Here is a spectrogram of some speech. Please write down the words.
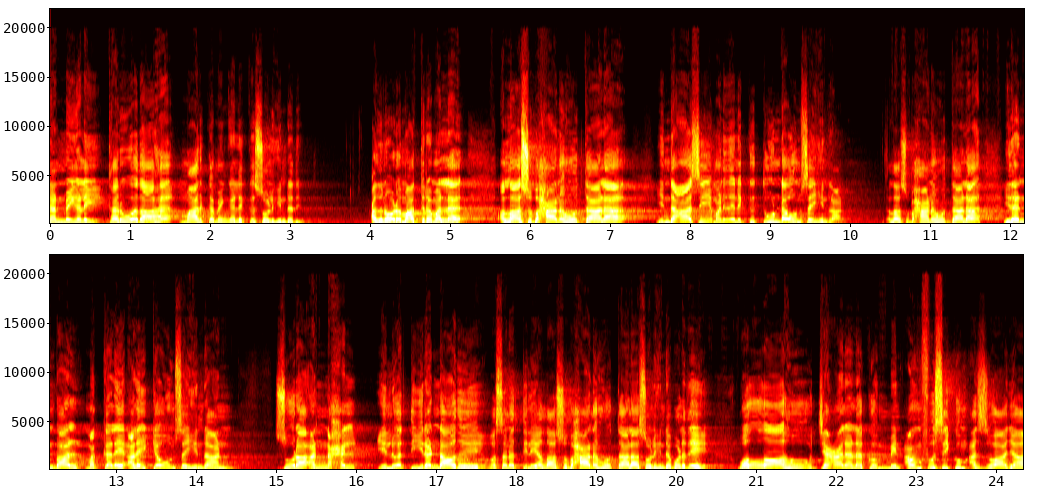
நன்மைகளை தருவதாக மார்க்கம் எங்களுக்கு சொல்கின்றது. அதனோடு மாத்திரமல்ல அல்லாஹ் சுபஹானஹூத்தாலா இந்த ஆசையை மனிதனுக்கு தூண்டவும் செய்கின்றான். அல்லாஹ் சுபஹானஹூ தாலா இதன்பால் மக்களை அழைக்கவும் செய்கின்றான். சூரா அன் நஹல் எழுபத்தி இரண்டாவது வசனத்திலே அல்லாஹ் சுபஹானஹூ சொல்கின்ற பொழுது வல்லாஹு ஜலலக்கும் மின் அம்ஃபுசிக்கும் அஸ்வாஜா.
